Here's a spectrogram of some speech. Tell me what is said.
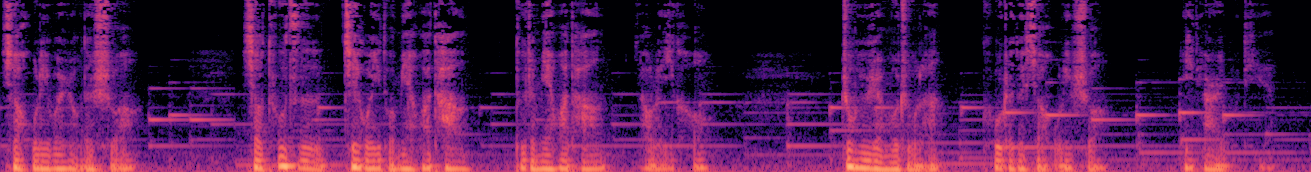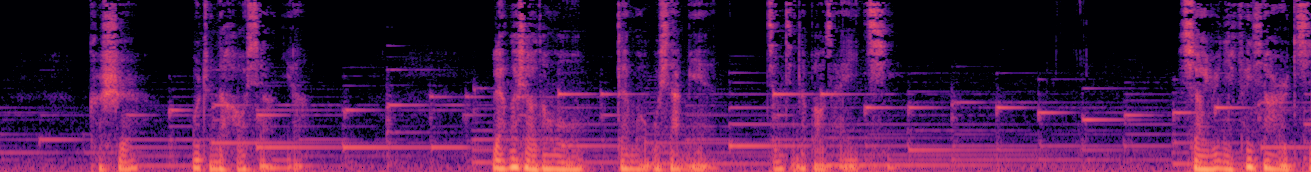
小狐狸温柔地说。小兔子接过一朵棉花糖，对着棉花糖咬了一口，终于忍不住了，哭着对小狐狸说：“一点也不甜。可是，我真的好想你啊。”两个小动物在蘑菇下面紧紧的抱在一起。想与你分享耳机，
